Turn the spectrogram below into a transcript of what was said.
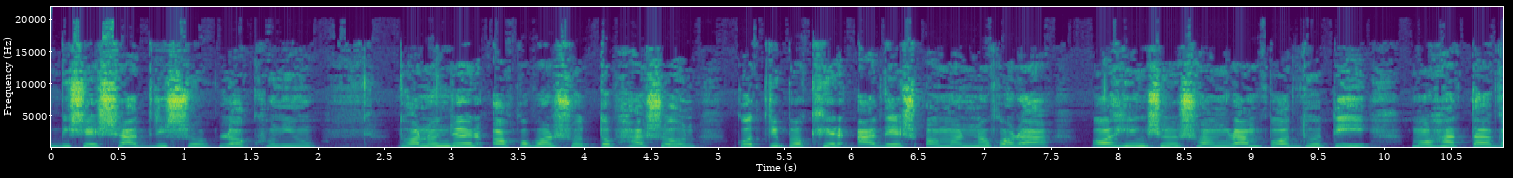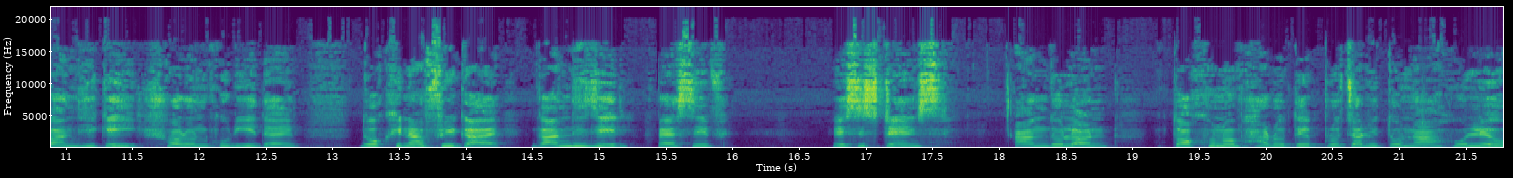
বিশেষ সাদৃশ্য লক্ষণীয়। ধনঞ্জয়ের অকপর সত্য ভাষণ কর্তৃপক্ষের আদেশ অমান্য করা অহিংস সংগ্রাম পদ্ধতি মহাত্মা গান্ধীকেই স্মরণ করিয়ে দেয়। দক্ষিণ আফ্রিকায় গান্ধীজির প্যাসিভ রেসিস্ট্যান্স আন্দোলন তখনও ভারতে প্রচারিত না হলেও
